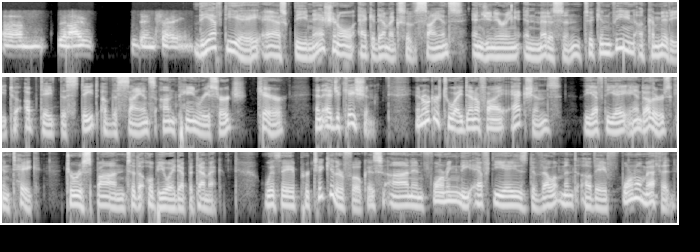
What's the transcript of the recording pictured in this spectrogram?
um, that I've been saying. The FDA asked the National Academies of Science, Engineering, and Medicine to convene a committee to update the state of the science on pain research, care, and education in order to identify actions the FDA and others can take to respond to the opioid epidemic, with a particular focus on informing the FDA's development of a formal method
